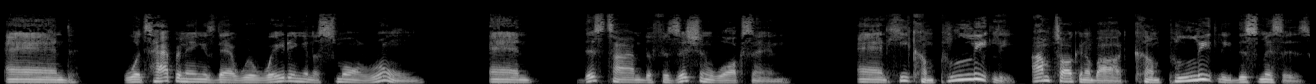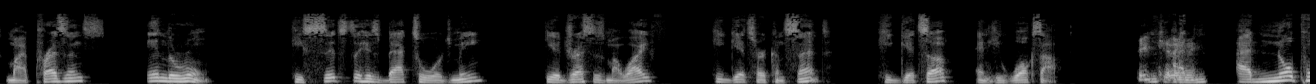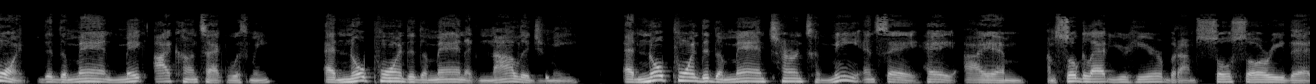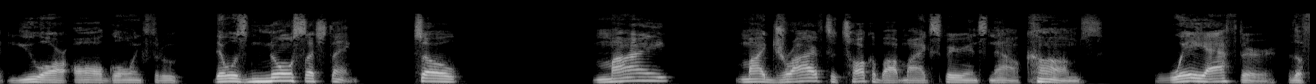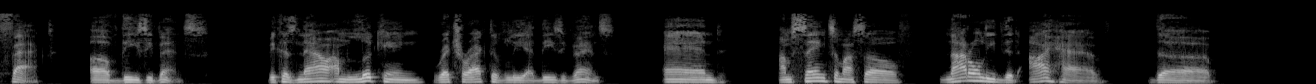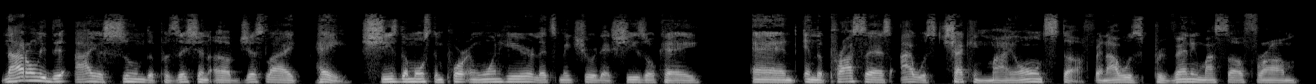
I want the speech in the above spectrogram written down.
and what's happening is that we're waiting in a small room and this time the physician walks in and he completely, I'm talking about completely dismisses my presence in the room. He sits to his back towards me. He addresses my wife. He gets her consent. He gets up and he walks out. Are you kidding at, me? At no point did the man make eye contact with me. At no point did the man acknowledge me. At no point did the man turn to me and say, Hey, I am, I'm so glad you're here, but I'm so sorry that you are all going through. There was no such thing. So my, my drive to talk about my experience now comes way after the fact of these events because now I'm looking retroactively at these events and I'm saying to myself, not only did I have the, not only did I assume the position of just like, Hey, she's the most important one here. Let's make sure that she's okay. And in the process, I was checking my own stuff and I was preventing myself from,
